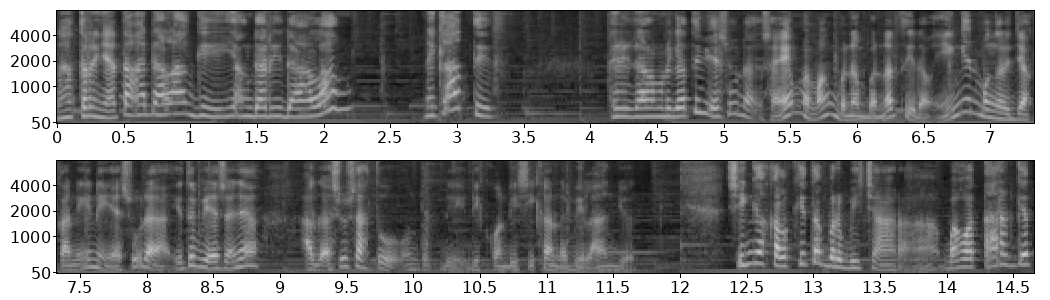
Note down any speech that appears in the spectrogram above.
Nah, ternyata ada lagi yang dari dalam negatif. Dari dalam negatif ya sudah. Saya memang benar-benar tidak ingin mengerjakan ini ya sudah. Itu biasanya agak susah tuh untuk di, dikondisikan lebih lanjut. Sehingga kalau kita berbicara bahwa target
